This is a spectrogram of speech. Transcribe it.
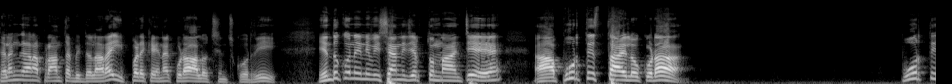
తెలంగాణ ప్రాంత బిడ్డలారా ఇప్పటికైనా కూడా ఆలోచించుకోర్రి. ఎందుకు నేను విషయాన్ని చెప్తున్నా అంటే పూర్తి స్థాయిలో కూడా పూర్తి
